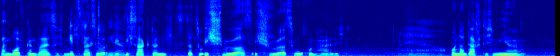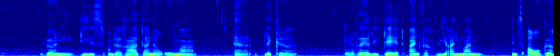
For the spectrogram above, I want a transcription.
Beim Wolfgang weiß ich nicht. Also ich, ich sage da nichts dazu. Ich schwör's, ich schwör's hoch und heilig. Und dann dachte ich mir, Bernie, dies und der Rat deiner Oma äh, blicke der Realität einfach wie ein Mann ins Auge.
